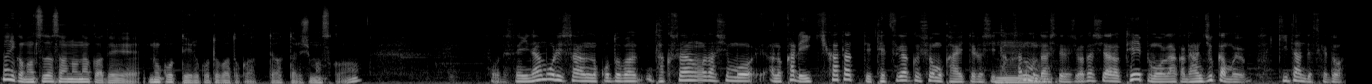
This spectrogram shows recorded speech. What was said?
何か松田さんの中で残っている言葉とかってあったりしますか？そうですね。稲森さんの言葉たくさん私もあの彼生き方っていう哲学書も書いてるしたくさんのもの出してるし、私あのテープもなんか何十巻も聞いたんですけど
